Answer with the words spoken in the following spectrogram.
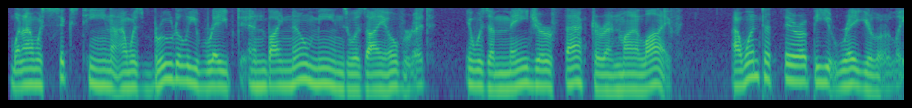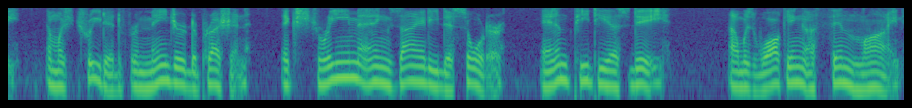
When I was 16, I was brutally raped, and by no means was I over it. It was a major factor in my life. I went to therapy regularly and was treated for major depression, extreme anxiety disorder, and PTSD. I was walking a thin line,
